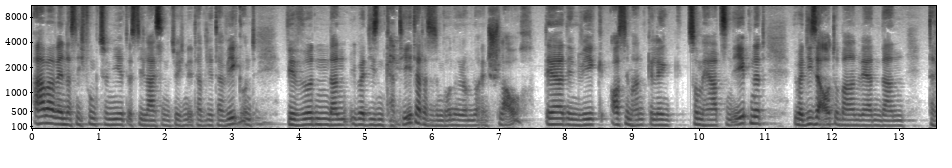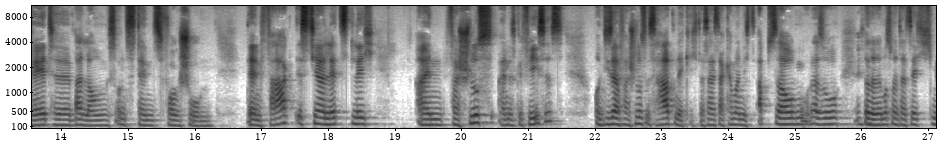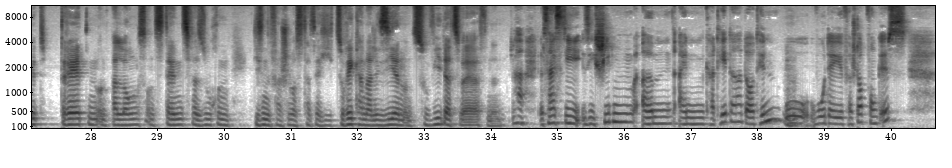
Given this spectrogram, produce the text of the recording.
Aber wenn das nicht funktioniert, ist die Leiste natürlich ein etablierter Weg und wir würden dann über diesen Katheter, das ist im Grunde genommen nur ein Schlauch, der den Weg aus dem Handgelenk zum Herzen ebnet. Über diese Autobahn werden dann Drähte, Ballons und Stents vorgeschoben. Der Infarkt ist ja letztlich ein Verschluss eines Gefäßes und dieser Verschluss ist hartnäckig. Das heißt, da kann man nichts absaugen oder so, mhm. sondern da muss man tatsächlich mit Drähten und Ballons und Stents versuchen, diesen Verschluss tatsächlich zu rekanalisieren und zu wieder zu eröffnen. Aha, das heißt, Sie, Sie schieben ähm, einen Katheter dorthin, wo, mhm. wo die Verstopfung ist.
